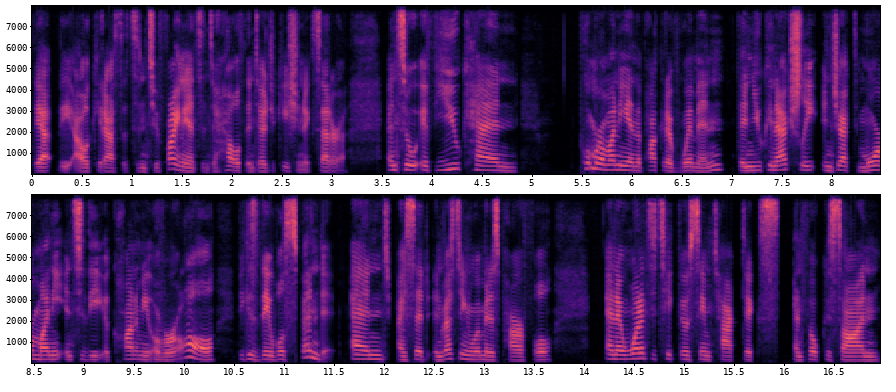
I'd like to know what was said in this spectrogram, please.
They, they allocate assets into finance, into health, into education, et cetera. And so if you can put more money in the pocket of women, then you can actually inject more money into the economy mm. overall because they will spend it. And I said, investing in women is powerful. And I wanted to take those same tactics and focus on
